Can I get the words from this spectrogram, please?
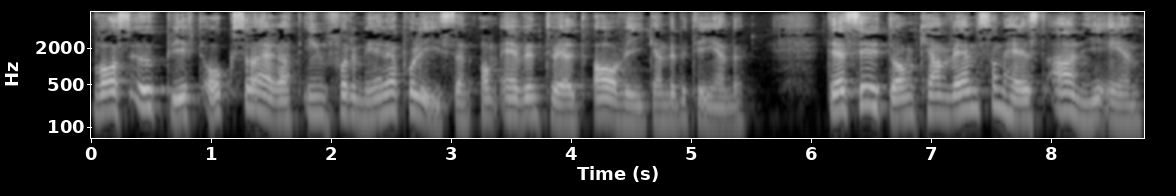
vars uppgift också är att informera polisen om eventuellt avvikande beteende. Dessutom kan vem som helst ange en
